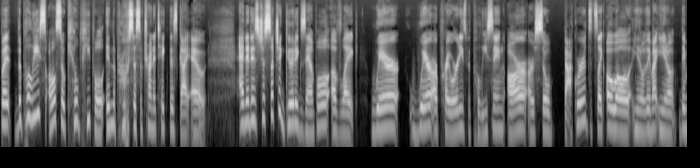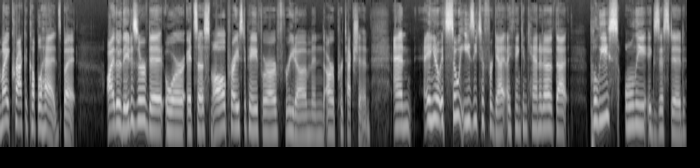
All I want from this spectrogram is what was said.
But the police also killed people in the process of trying to take this guy out. And it is just such a good example of like where where our priorities with policing are are so backwards. It's like, oh well, you know, they might, you know, they might crack a couple heads, but either they deserved it or it's a small price to pay for our freedom and our protection. And and you know, it's so easy to forget, I think, in Canada that police only existed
